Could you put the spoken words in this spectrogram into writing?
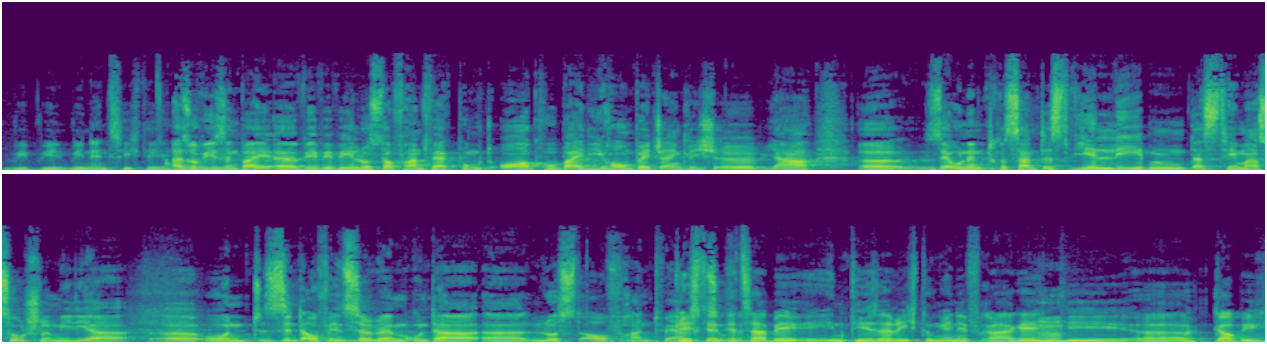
wie, wie, wie nennt sich die? Also wir sind bei äh, www.lustaufhandwerk.org, wobei die Homepage eigentlich äh, ja äh, sehr uninteressant ist. Wir leben das Thema Social Media äh, und sind auf Instagram unter äh, Lust auf Handwerk. Christian, jetzt habe ich in dieser Richtung eine Frage, mhm. die, äh, glaube ich,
